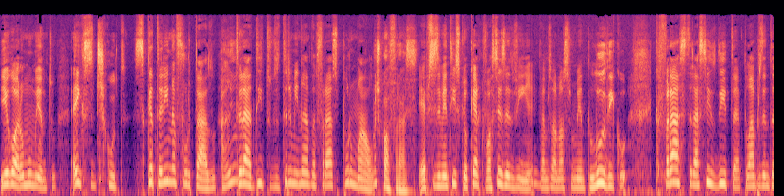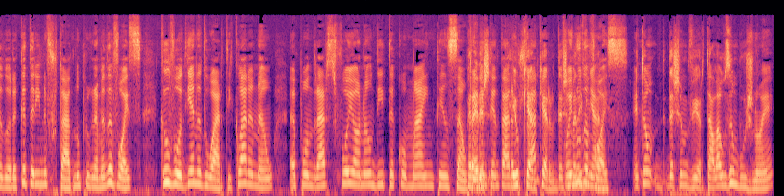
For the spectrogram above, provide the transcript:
E agora o momento em que se discute se Catarina Furtado terá dito determinada frase por mal. Mas qual frase? É precisamente isso que eu quero que vocês adivinhem. Vamos ao nosso momento lúdico. Que frase terá sido dita pela apresentadora Catarina Furtado no programa da Voice que levou Diana Duarte e Clara Não a ponderar se foi ou não dita com má intenção? Peraí, Querem deixa- tentar Eu apostar? quero, quero, deixa-me Foi no da adivinhar. Voice. Então, deixa-me ver, está lá o Zambujo, não é?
